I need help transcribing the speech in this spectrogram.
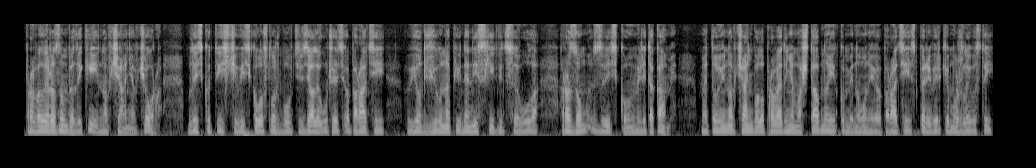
провели разом великі навчання вчора. Близько тисячі військовослужбовців взяли участь в операції в Йоджу на південний схід від Сеула разом з військовими літаками. Метою навчань було проведення масштабної комбінованої операції з перевірки можливостей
